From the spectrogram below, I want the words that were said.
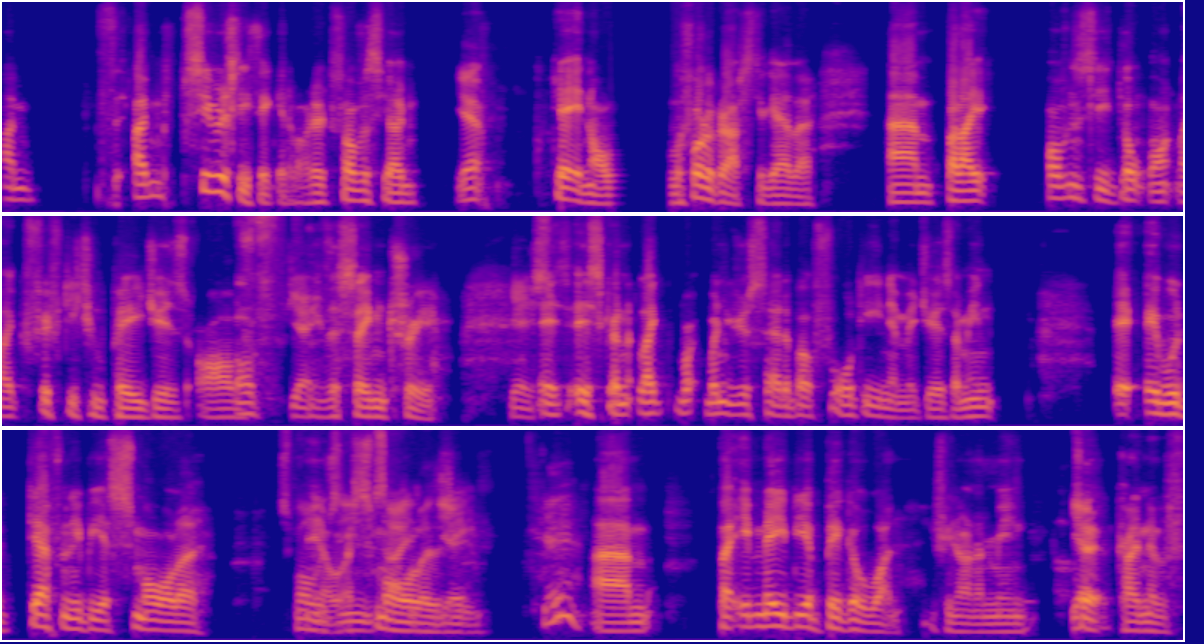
I'm I'm seriously thinking about it because obviously I'm yeah getting all the photographs together, um, but I obviously don't want like 52 pages of, of yeah. the same tree. Yes, it's, it's gonna like when you just said about 14 images. I mean, it, it would definitely be a smaller, smaller, you know, a smaller zine. Yeah. yeah. Um, but it may be a bigger one if you know what I mean. Yeah. To kind of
